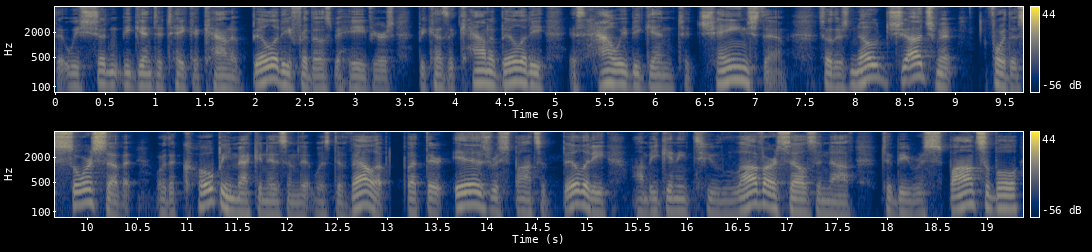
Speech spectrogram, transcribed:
that we shouldn't begin to take accountability for those behaviors because accountability is how we begin to change them. So there's no judgment for the source of it or the coping mechanism that was developed, but there is responsibility on beginning to love ourselves enough to be responsible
